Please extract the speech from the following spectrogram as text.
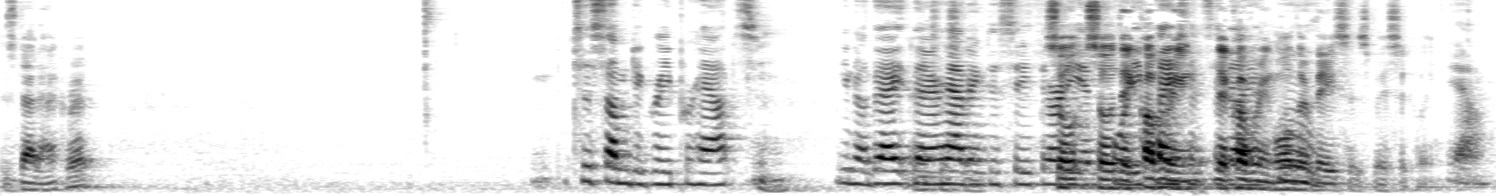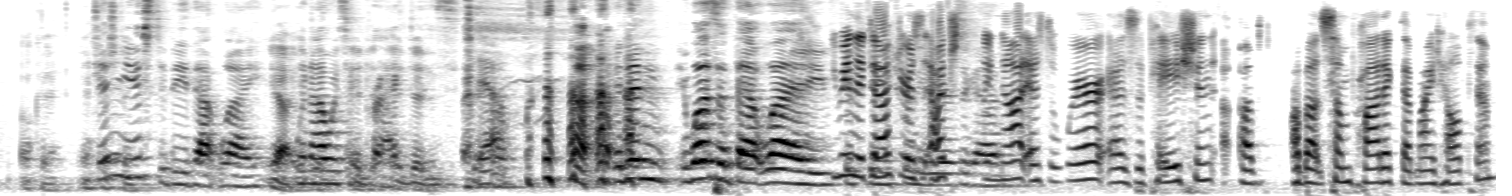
Is that accurate? To some degree, perhaps. You know, they, they're having to see 30 so and so 40 they're covering patients a they're day. covering all their hmm. bases basically. Yeah. Okay, It interesting. didn't used to be that way Yeah, it when I was in it- it practice. Yeah. it didn't. It wasn't that way. You mean the doctor is actually ago. not as aware as the patient of, about some product that might help them?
